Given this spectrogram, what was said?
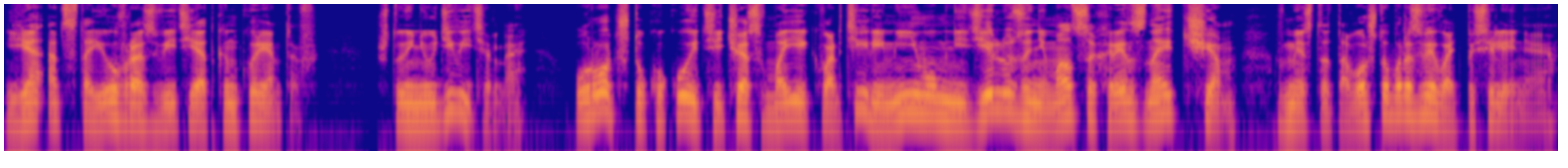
Я отстаю в развитии от конкурентов. Что и неудивительно. Урод, что кукует сейчас в моей квартире, минимум неделю занимался хрен знает чем, вместо того, чтобы развивать поселение.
